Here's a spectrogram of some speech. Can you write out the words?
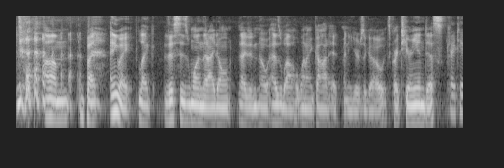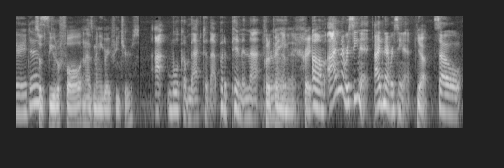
Who cares? um, but anyway, like this is one that I don't I didn't know as well when I got it many years ago. It's Criterion disc. Criteria disc. So it's beautiful and has many great features. I, we'll come back to that. Put a pin in that. Put a pin me. in it. Great. Um, I've never seen it. I'd never seen it. yeah. So,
